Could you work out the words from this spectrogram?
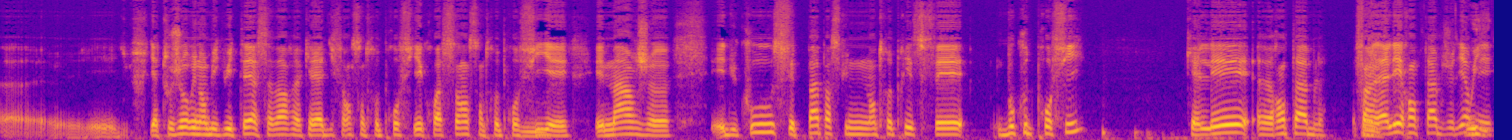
il y a toujours une ambiguïté à savoir quelle est la différence entre profit et croissance, entre profit mm. et, et, marge. Et du coup, c'est pas parce qu'une entreprise fait beaucoup de profit qu'elle est euh, rentable. Enfin, elle est rentable, je veux dire, mais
